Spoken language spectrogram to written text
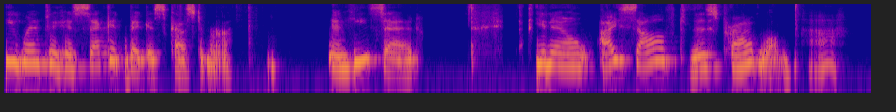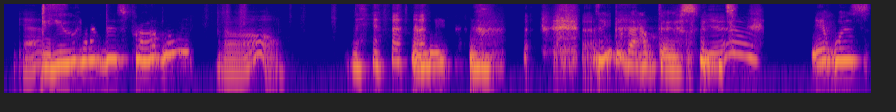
he went to his second biggest customer and he said, You know, I solved this problem. Ah, yes. Do you have this problem? Oh, think about this. yeah. It was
